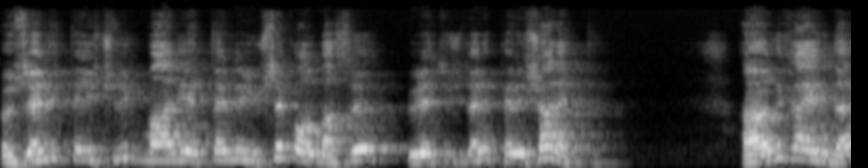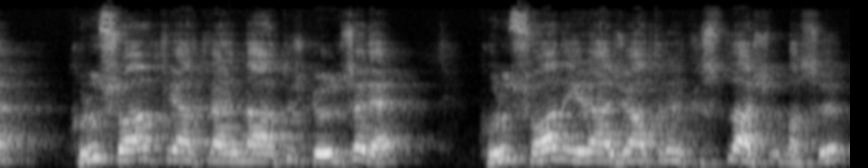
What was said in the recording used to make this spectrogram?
özellikle işçilik maliyetlerinin yüksek olması üreticileri perişan etti. Aralık ayında kuru soğan fiyatlarında artış görülse de kuru soğan ihracatının kısıtlı açılması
